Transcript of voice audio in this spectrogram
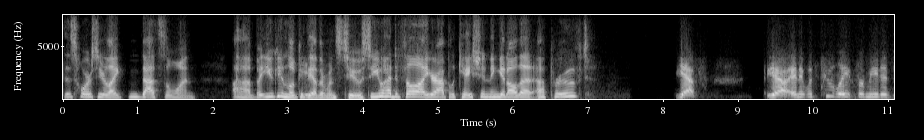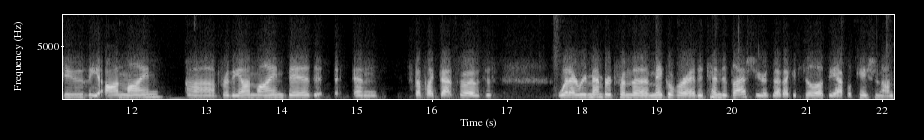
this horse, you're like, that's the one. Uh, but you can look at the other ones too. So you had to fill out your application and get all that approved. Yes. Yeah, and it was too late for me to do the online uh, for the online bid and stuff like that. So I was just what I remembered from the makeover I had attended last year is that I could fill out the application on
